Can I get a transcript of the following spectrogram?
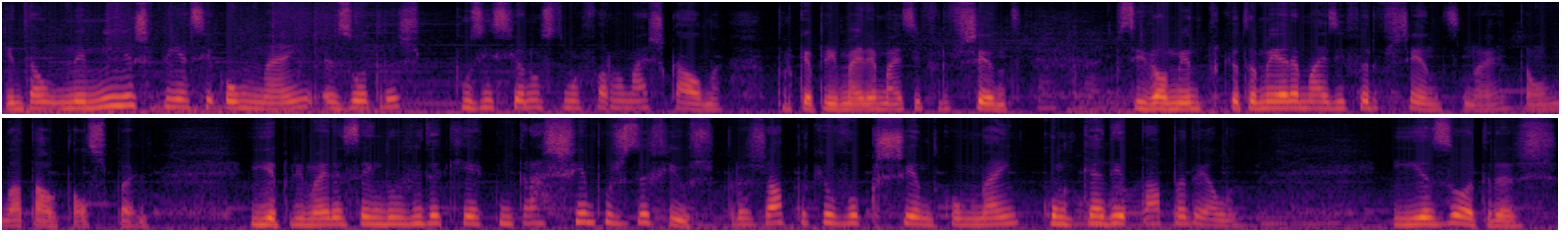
Então, na minha experiência como mãe, as outras posicionam-se de uma forma mais calma, porque a primeira é mais efervescente. Okay. Possivelmente porque eu também era mais efervescente, não é? Então, lá está o tal espelho. E a primeira, sem dúvida, que é que me traz sempre os desafios, para já porque eu vou crescendo como mãe com cada etapa dela. E as outras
